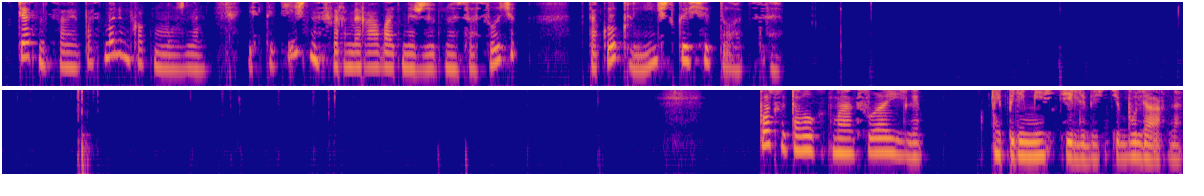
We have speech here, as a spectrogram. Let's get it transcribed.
Сейчас мы с вами посмотрим, как можно эстетично сформировать межзубной сосочек в такой клинической ситуации. После того, как мы отслоили и переместили вестибулярно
